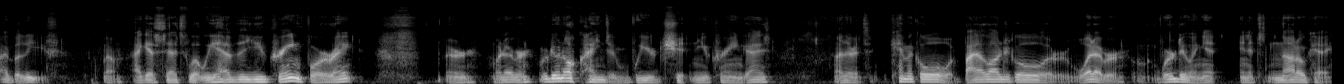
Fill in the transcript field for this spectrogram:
I believe. Well, I guess that's what we have the Ukraine for, right? Or whatever. We're doing all kinds of weird shit in Ukraine, guys whether it's chemical or biological or whatever, we're doing it and it's not okay.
